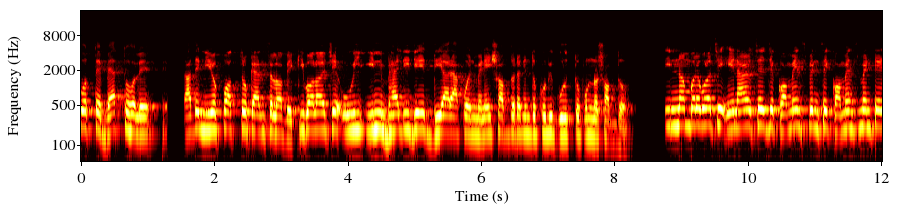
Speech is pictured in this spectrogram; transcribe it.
করতে ব্যর্থ হলে তাদের নিয়োগপত্র ক্যান্সেল হবে। কি বলা হয়েছে? Will invalidate their appointment. এই শব্দটা কিন্তু খুবই গুরুত্বপূর্ণ শব্দ। তিন নম্বরে বলেছে এনআইএসের যে কমেন্সমেন্ট সেই কমেন্সমেন্টের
